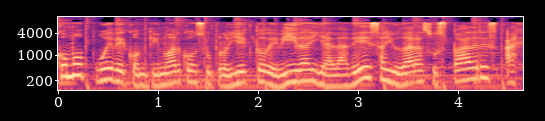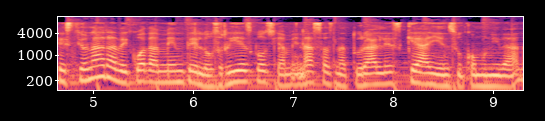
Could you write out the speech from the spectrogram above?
¿Cómo puede continuar con su proyecto de vida y a la vez ayudar a sus padres a gestionar adecuadamente los riesgos y amenazas naturales que hay en su comunidad?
